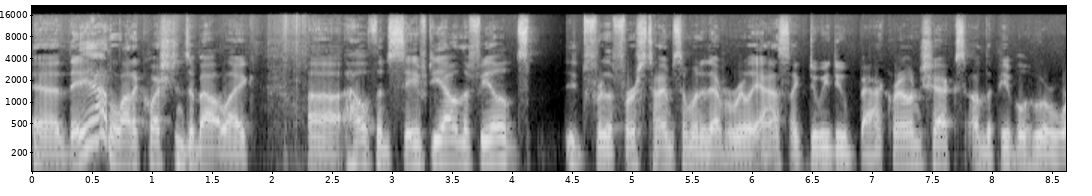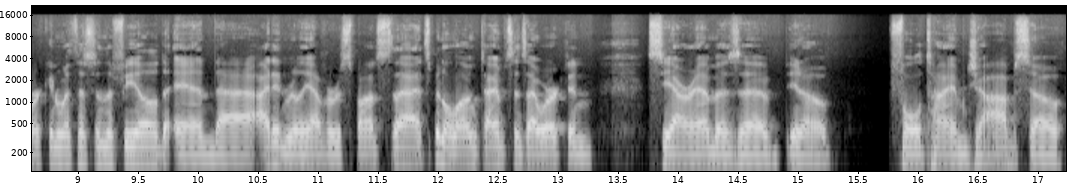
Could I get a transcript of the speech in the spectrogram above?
uh, they had a lot of questions about like uh, health and safety out in the field. For the first time someone had ever really asked like do we do background checks on the people who are working with us in the field? And uh, i didn't really have a response to that. It's been a long time since i worked in crm as a you know full-time job. So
